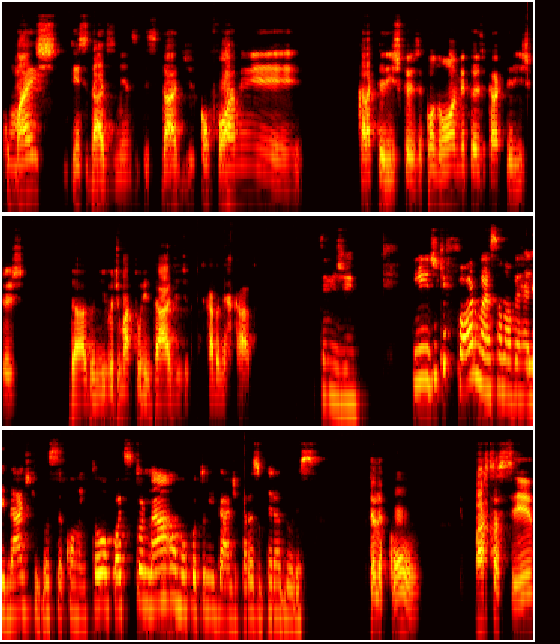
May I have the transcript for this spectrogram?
com mais intensidade e menos intensidade, conforme características econômicas e características da, do nível de maturidade de cada mercado. Entendi. E de que forma essa nova realidade que você comentou pode se tornar uma oportunidade para as operadoras? Telecom passa a ser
